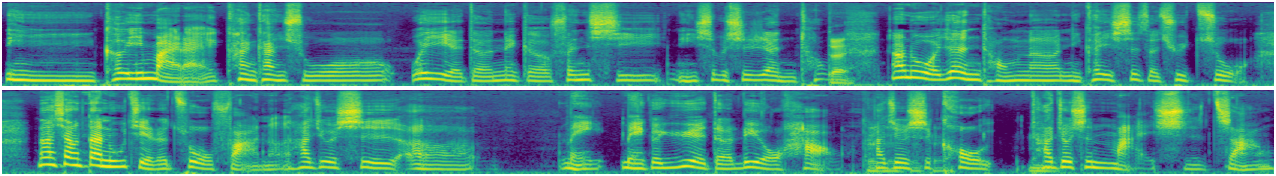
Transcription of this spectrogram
你可以买来看看，说威爷的那个分析，你是不是认同？对。那如果认同呢，你可以试着去做。那像淡如姐的做法呢，她就是呃每每个月的六号，她就是扣。她就是买十张，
